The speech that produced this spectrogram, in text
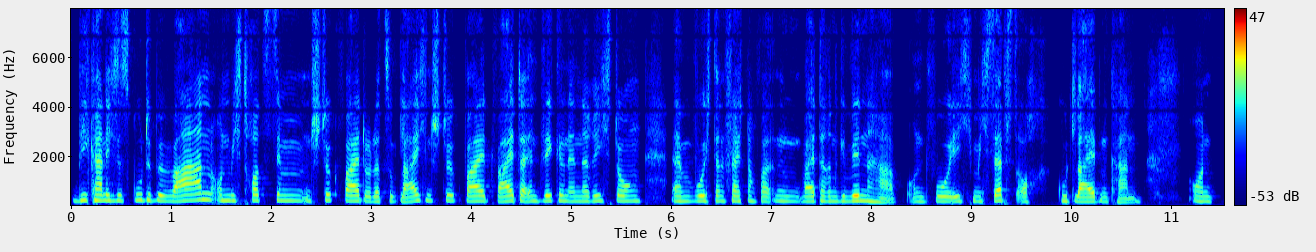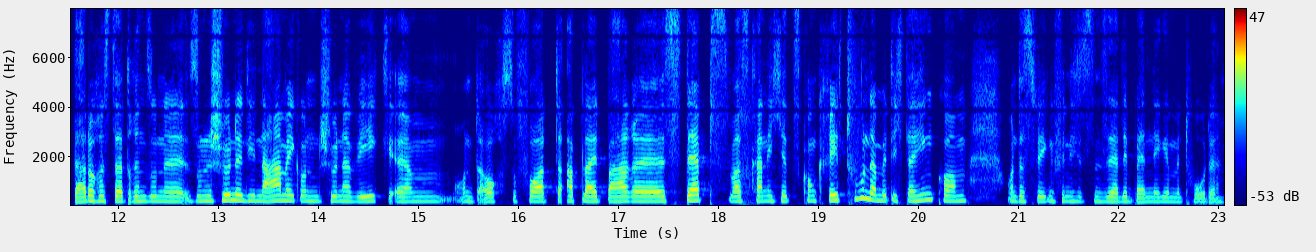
wie kann ich das Gute bewahren und mich trotzdem ein Stück weit oder zugleich ein Stück weit weiterentwickeln in eine Richtung, ähm, wo ich dann vielleicht noch einen weiteren Gewinn habe und wo ich mich selbst auch gut leiden kann. Und dadurch ist da drin so eine, so eine schöne Dynamik und ein schöner Weg ähm, und auch sofort ableitbare Steps. Was kann ich jetzt konkret tun, damit ich da hinkomme? Und deswegen finde ich es eine sehr lebendige Methode.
